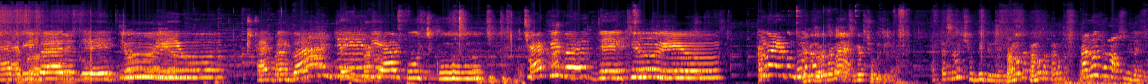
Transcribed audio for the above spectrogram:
Happy birthday to you. Happy birthday, dear Puchku. Happy birthday to you. এবার এরকম ধরে ধরে থাকো এক সেকেন্ড ছবি তুলে নাও একটা সময় ছবি তুলে টানো তো টানো টানো কোনো অসুবিধা নেই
